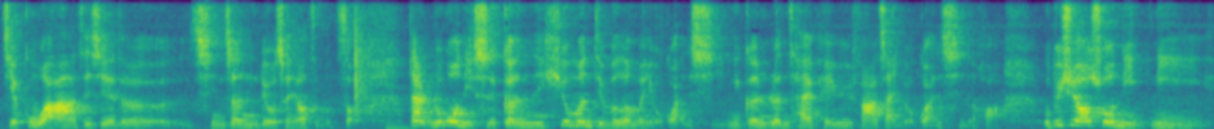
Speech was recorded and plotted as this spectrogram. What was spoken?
解雇啊这些的行政流程要怎么走。嗯、但如果你是跟 human development 有关系，你跟人才培育发展有关系的话，我必须要说你你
